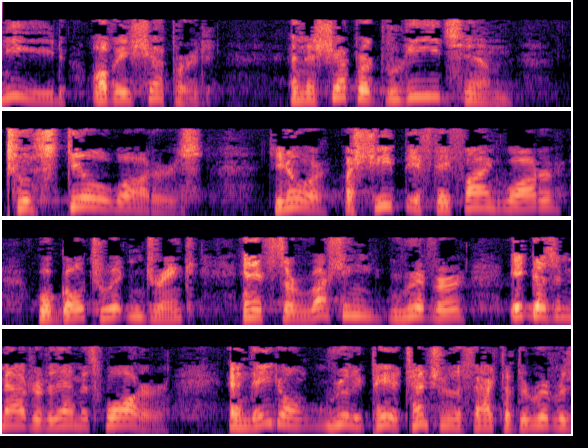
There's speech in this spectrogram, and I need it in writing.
need of a shepherd. And the shepherd leads him to still waters. You know a, sheep, if they find water, will go to it and drink. And if it's a rushing river, it doesn't matter to them, it's water. And they don't really pay attention to the fact that the river's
